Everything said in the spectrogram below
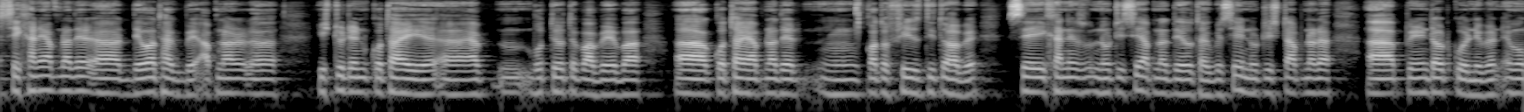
সেখানে আপনাদের দেওয়া থাকবে। আপনার স্টুডেন্ট কোথায় ভর্তি হতে পাবে বা কোথায় আপনাদের কত ফিস দিতে হবে, সেইখানে নোটিশে আপনার দেওয়া থাকবে। সেই নোটিশটা আপনারা প্রিন্ট আউট করে নেবেন এবং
